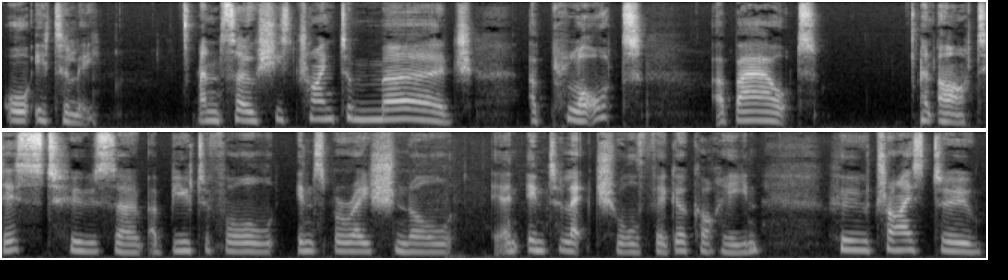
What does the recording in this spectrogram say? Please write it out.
or Italy. And so she's trying to merge a plot about an artist who's a, a beautiful, inspirational, and intellectual figure, Corinne, who tries to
